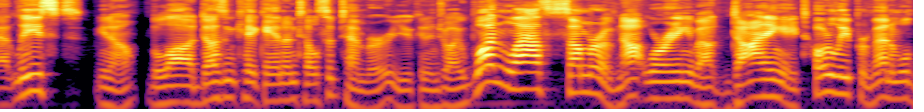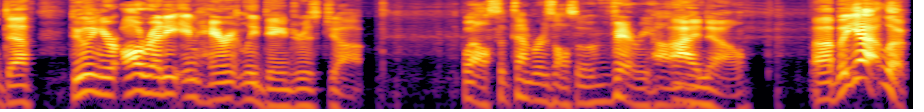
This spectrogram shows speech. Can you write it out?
at least you know the law doesn't kick in until September. You can enjoy one last summer of not worrying about dying a totally preventable death doing your already inherently dangerous job. well, September is also a very hot. I know. Uh, but yeah, look,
